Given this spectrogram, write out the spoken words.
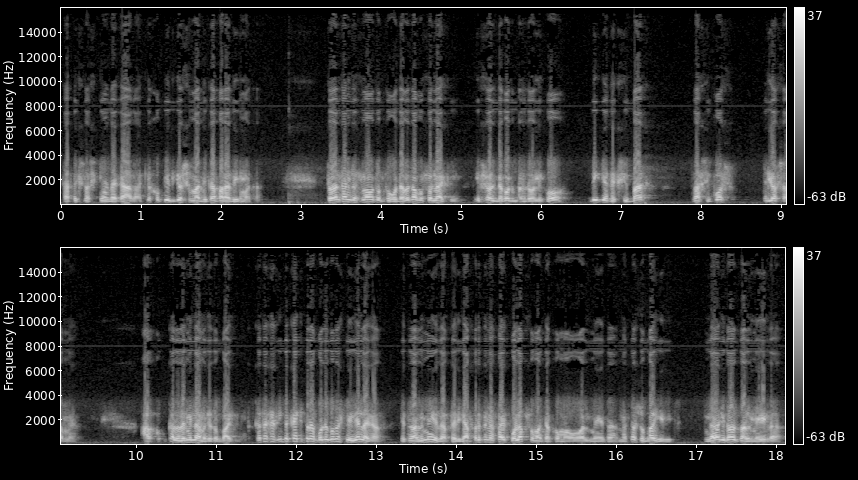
θα παίξει βασική ενδεκάδα. Και έχω πει δύο σημαντικά παραδείγματα. Το ένα ήταν το θυμάμαι το 85 το Αποστολάκη. Ήρθε στο Ολυμπιακός του Πανατολικό, μπήκε δεξιμπάκ, βασικός, τελειώσαμε. Ακ- Καλά, δεν μιλάμε για τον Μπάκη. Καταρχάς είπε κάτι πριν από λίγο και γέλαγα. Για τον Αλμέιδα. Παιδιά, πρέπει να φάει πολλά ψωμάκια ακόμα ο Αλμέιδα, να φτάσει στον Μπάκεβιτς. Μιλάμε για τώρα τον Αλμέιδα.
